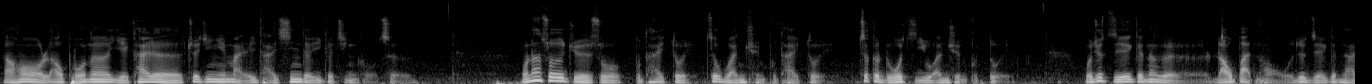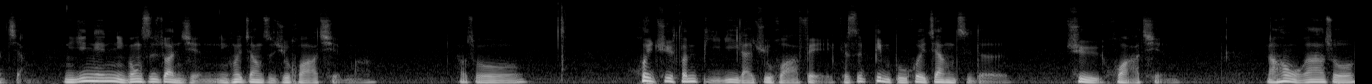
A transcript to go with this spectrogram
然后老婆呢也开了，最近也买了一台新的一个进口车。我那时候就觉得说不太对，这完全不太对，这个逻辑完全不对。我就直接跟那个老板哦，我就直接跟他讲：“你今天你公司赚钱，你会这样子去花钱吗？”他说。会去分比例来去花费，可是并不会这样子的去花钱。然后我跟他说，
